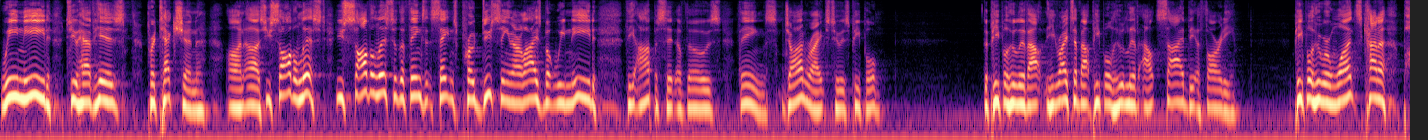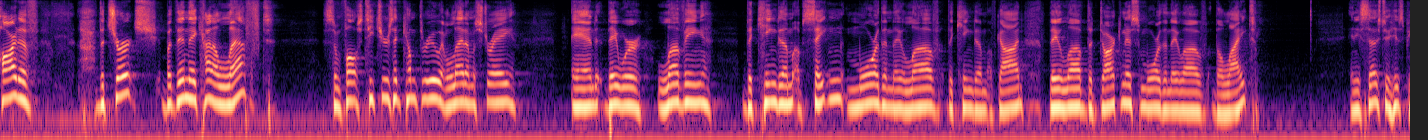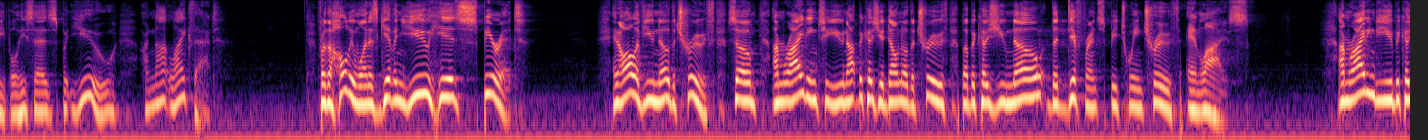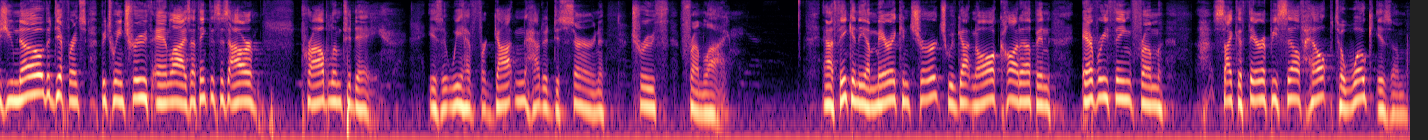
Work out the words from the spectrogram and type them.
We need to have His protection on us. You saw the list. You saw the list of the things that Satan's producing in our lives, but we need the opposite of those things. John writes to his people, the people who live out, he writes about people who live outside the authority, people who were once kind of part of the church, but then they kind of left. Some false teachers had come through and led them astray, and they were loving the kingdom of Satan more than they love the kingdom of God. They love the darkness more than they love the light. And he says to his people, he says, But you are not like that. For the Holy One has given you his spirit and all of you know the truth. So I'm writing to you not because you don't know the truth, but because you know the difference between truth and lies. I'm writing to you because you know the difference between truth and lies. I think this is our problem today is that we have forgotten how to discern truth from lie. And I think in the American church, we've gotten all caught up in everything from psychotherapy, self help to wokeism.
